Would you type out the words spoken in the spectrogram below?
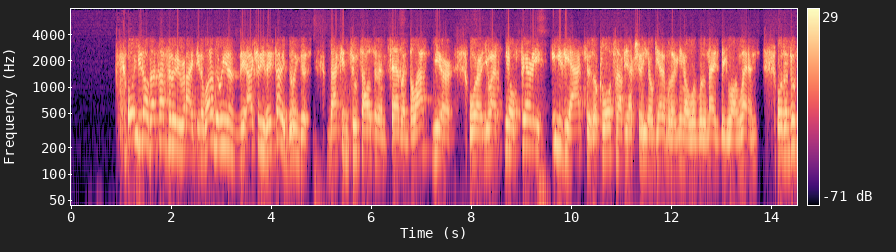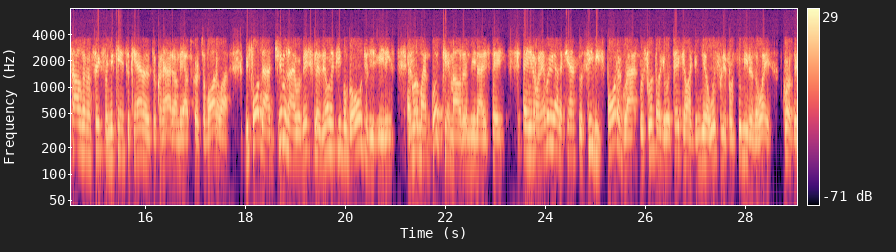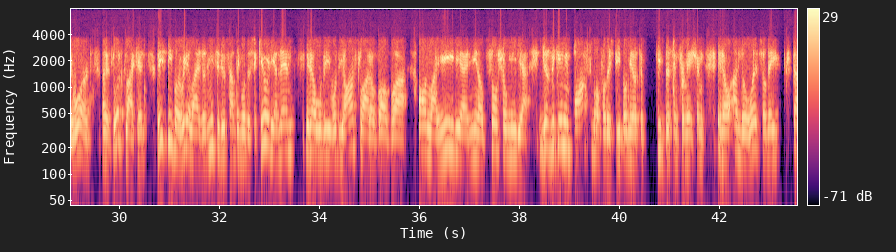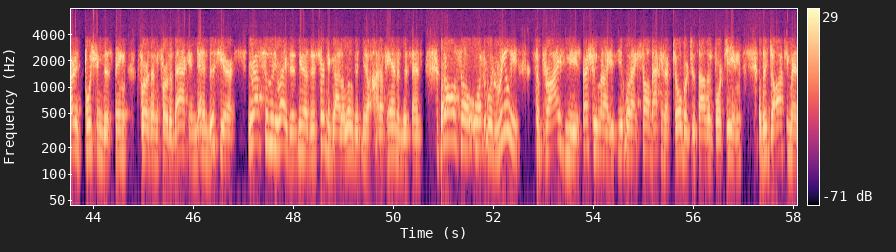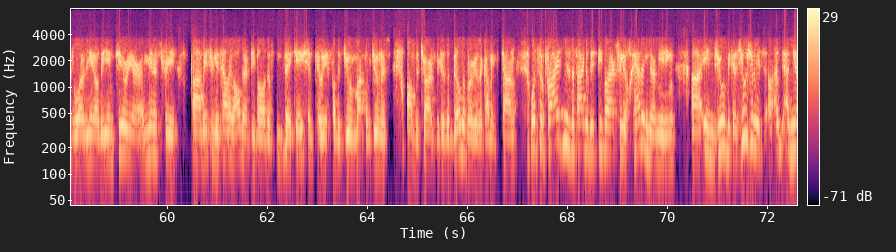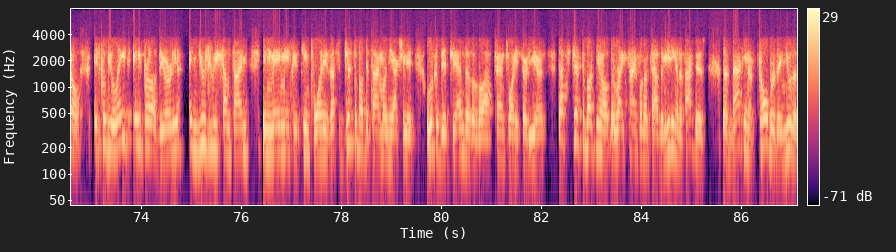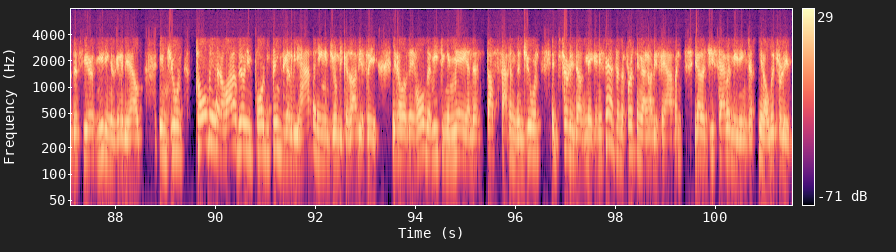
Well, you know, that's absolutely right. You know, one of the reasons they actually they started doing this back in 2007, the last year where you had, you know, fairly easy access or close enough you actually, you know, get them with a, you know, with, a nice big long lens was in 2006 when you came to Canada, to Canada on the outskirts of Ottawa. Before that, Jim and I were basically the only people going to these meetings. And when my book came out in the United States, and, you know, whenever you had a chance to see these photographs, which looked like it were taken like, you know, literally from two meters away, of course they weren't, but it looked like it, these people realized that they need to do something with the security. And then, you know, with the, with the onslaught of, of uh, online media and, you know, social media, it just became impossible for these people, you know, to keep this information, you know, under the lid. So they started pushing this thing further and further back. And, and this year, you're absolutely right. You know, they certainly got a little bit, you know, out of hand in this sense. But also, what what really surprised me, especially when I when I saw back in October 2014, the document where you know the Interior Ministry uh, basically telling all their people the vacation period for the June month of June is off the charts because the Bilderbergers are coming to town. What surprised me is the fact that these people are actually having their meeting uh, in June because usually it's uh, you know it could be late April at the earliest and usually sometime in May, May 15, 20. That's just about the time when you actually look at the agendas of the last 10, 20, 30 years. That's just about you know the right time for them to have the meeting. And the fact is that back in October they knew that this year's meeting is going to be held in June. Told me that a lot of very important things are going to be happening in June because obviously you know if they hold the meeting in May and then stuff happens in June, it certainly doesn't make any sense. And the first thing that obviously happened, you had a G7 meeting just you know literally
